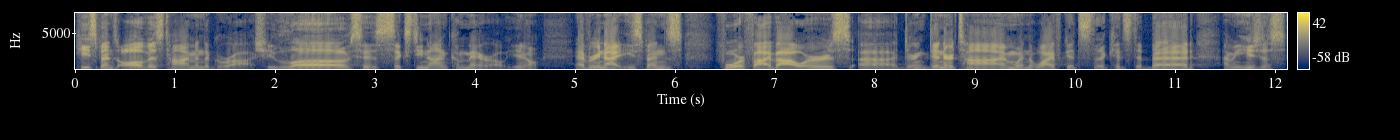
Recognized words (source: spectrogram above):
he spends all of his time in the garage. He loves his 69 Camaro. You know, every night he spends four or five hours uh, during dinner time when the wife gets the kids to bed. I mean, he's just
